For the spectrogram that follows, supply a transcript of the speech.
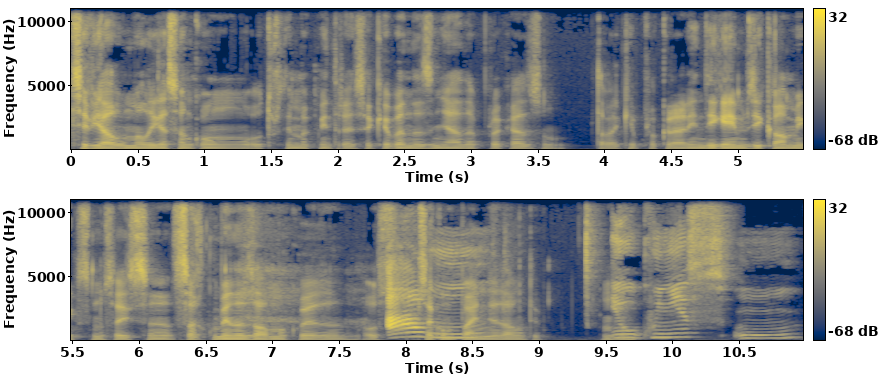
se havia alguma ligação com outro tema que me interessa, que é a banda desenhada, por acaso estava aqui a procurar indie games e comics, não sei se, se recomendas alguma coisa ou se, Há se um- acompanhas algum tipo. Uhum. Eu conheço um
